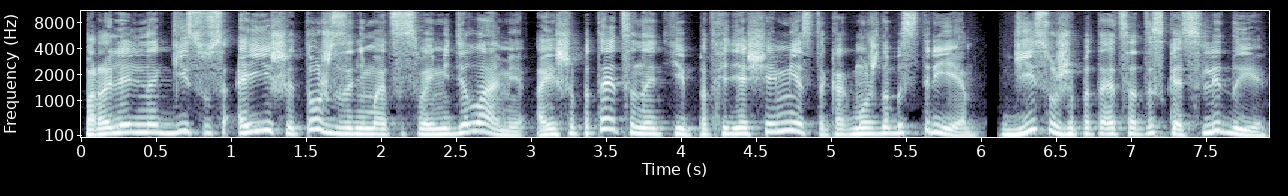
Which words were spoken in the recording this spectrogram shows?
Параллельно Гису с Аиши тоже занимается своими делами. Аиша пытается найти подходящее место как можно быстрее. Гис уже пытается отыскать следы.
